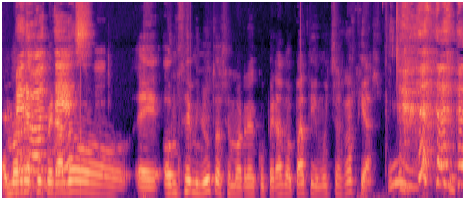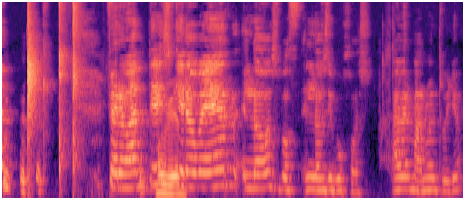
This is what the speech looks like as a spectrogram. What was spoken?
Hemos Pero recuperado eh, 11 minutos, hemos recuperado, Pati. Muchas gracias. Pero antes quiero ver los, voz- los dibujos. A ver, Manuel, tuyo.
